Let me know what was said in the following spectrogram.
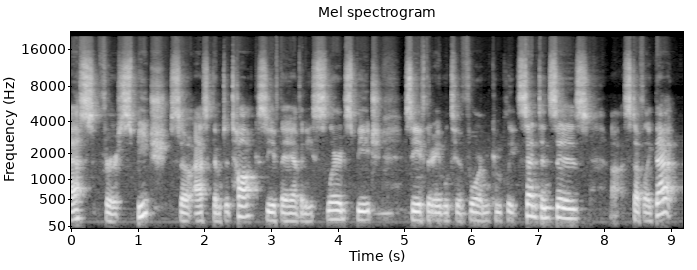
S for speech, so ask them to talk, see if they have any slurred speech, see if they're able to form complete sentences, uh, stuff like that.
